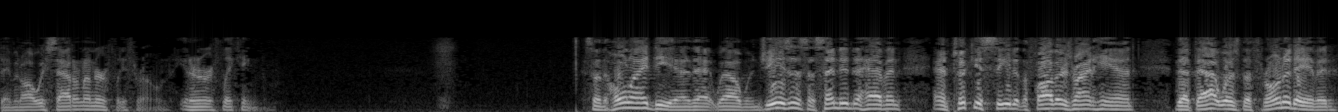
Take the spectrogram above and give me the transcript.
David always sat on an earthly throne in an earthly kingdom. So the whole idea that, well, when Jesus ascended to heaven and took his seat at the Father's right hand, that that was the throne of David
